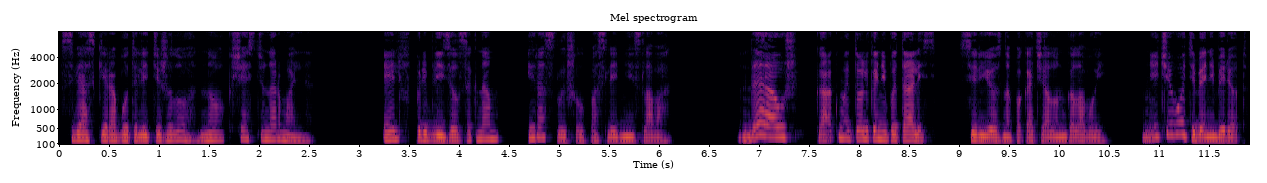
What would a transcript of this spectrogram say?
Связки работали тяжело, но, к счастью, нормально. Эльф приблизился к нам и расслышал последние слова. «Да уж, как мы только не пытались», — серьезно покачал он головой. «Ничего тебя не берет.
